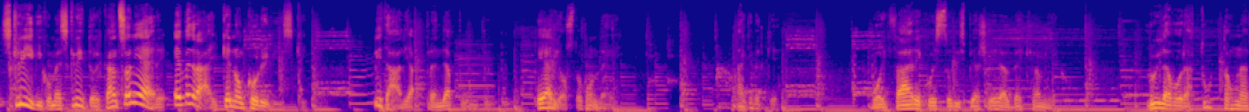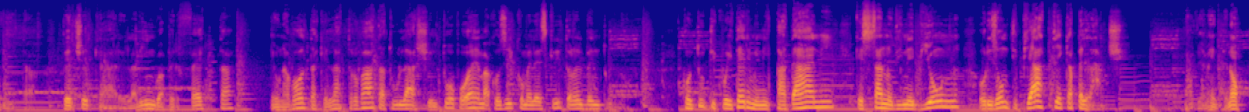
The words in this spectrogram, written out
scrivi come è scritto il canzoniere e vedrai che non corri rischi. L'Italia prende appunti e Ariosto con lei. Anche perché vuoi fare questo dispiacere al vecchio amico? Lui lavora tutta una vita per cercare la lingua perfetta e una volta che l'ha trovata tu lasci il tuo poema così come l'hai scritto nel 21, con tutti quei termini padani che sanno di nebion, orizzonti piatti e cappellacci. Ovviamente no.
